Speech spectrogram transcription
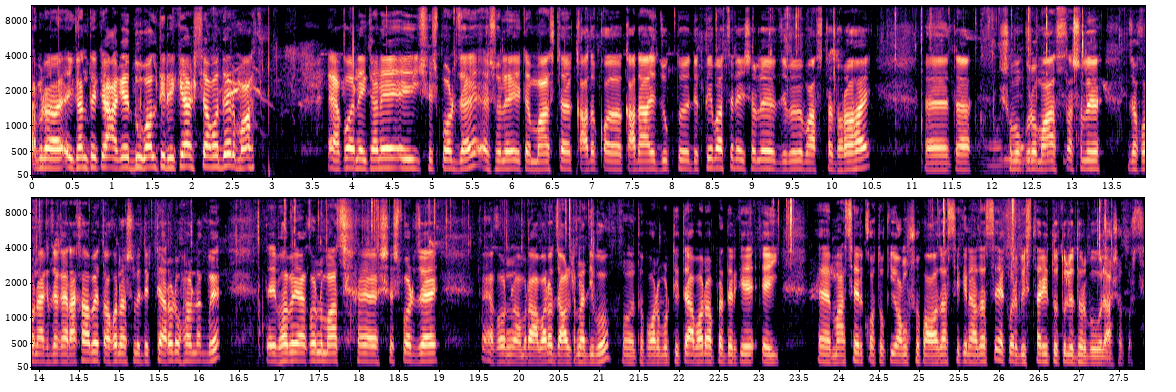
আমরা এখান থেকে আগে দু বালতি রেখে আসছে আমাদের মাছ। এখন এখানে এই শেষ পর্যায়ে আসলে এটা মাছটা কাদা কাদা যুক্ত দেখতেই পাচ্ছেন আসলে যেভাবে মাছটা ধরা হয় তা সমগ্র মাছ আসলে যখন এক জায়গায় রাখা হবে তখন আসলে দেখতে আরও ভালো লাগবে। তো এইভাবে এখন মাছ শেষ পর্যায়ে এখন আমরা আবারও জাল টানা দিব। তো পরবর্তীতে আবারও আপনাদেরকে এই মাছের কত কী অংশ পাওয়া যাচ্ছে, কি না যাচ্ছে একবার বিস্তারিত তুলে ধরবো বলে আশা করছি।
